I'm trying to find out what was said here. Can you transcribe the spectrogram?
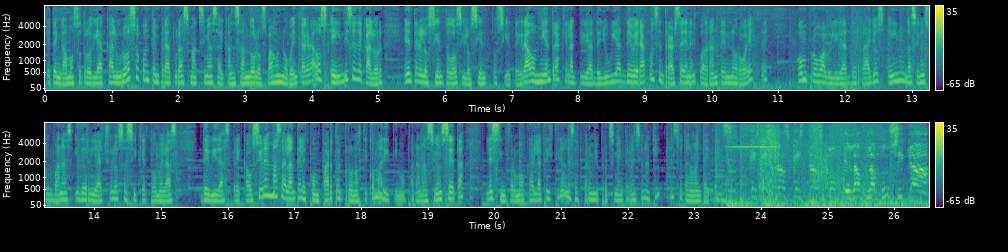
que tengamos otro día caluroso con temperaturas máximas alcanzando los bajos 90 grados e índices de calor entre los 102 y los 107 grados, mientras que la actividad de lluvia deberá concentrarse en el cuadrante noroeste con probabilidad de rayos e inundaciones urbanas y de riachuelos, así que tome las debidas precauciones. Más adelante les comparto el pronóstico marítimo para Nación Z. Les informó Carla Cristina. Les espero en mi próxima intervención aquí en Z93. Estás, estás con el habla música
